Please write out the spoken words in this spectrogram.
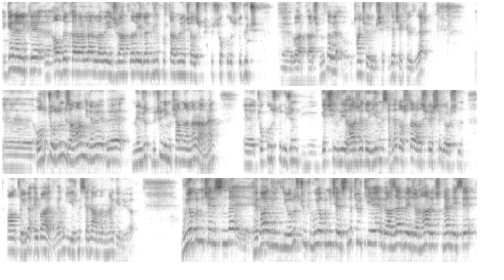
E, genellikle e, aldığı kararlarla ve icraatlarıyla günü kurtarmaya çalışmış bir çok uluslu güç var karşımızda ve utanç verici bir şekilde çekildiler. Oldukça uzun bir zaman dilimi ve mevcut bütün imkanlarına rağmen çok uluslu gücün geçirdiği, harcadığı 20 sene dostlar alışverişte görsün mantığıyla heba edilen bir 20 sene anlamına geliyor. Bu yapının içerisinde e, heba edildi diyoruz çünkü bu yapının içerisinde Türkiye ve Azerbaycan hariç neredeyse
